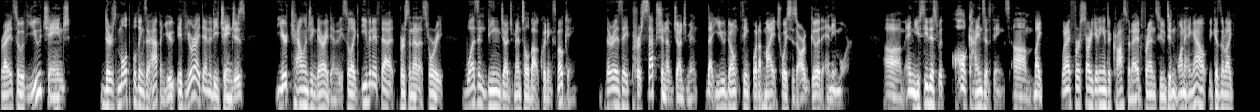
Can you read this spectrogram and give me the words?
right? So if you change, there's multiple things that happen. You, if your identity changes, you're challenging their identity. So like, even if that person at that story wasn't being judgmental about quitting smoking, there is a perception of judgment that you don't think what my choices are good anymore. Um, and you see this with all kinds of things. Um, like when I first started getting into CrossFit, I had friends who didn't want to hang out because they're like,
